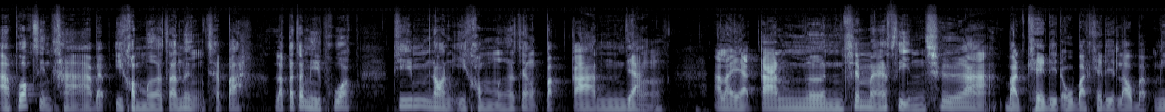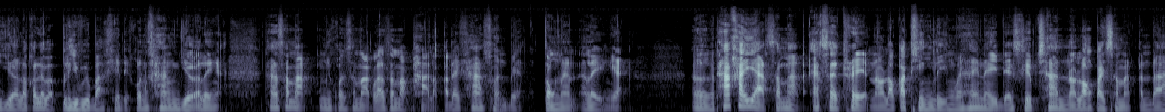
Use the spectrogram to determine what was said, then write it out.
อะพวกสินค้าแบบอีคอมเมิร์ซหนึ่งใช่ปะแล้วก็จะมีพวกที่ non e-commerce อย่างประกันอย่างอะไรอะการเงินใช่ไหมสินเชื่อ บัตรเครดิตโอบัตรเครดิตเราแบบมีเยอะเราก็เลยแบบรีวิวบัตรเครดิตค่อนข้างเยอะอะไรเงี้ยถ้าสมัครมีคนสมัครแล้วสมัครผ่านเราก็ได้ค่าส่วนแบ่งตรงนั้นอะไรอย่างเงี้ย เออถ้าใครอยากสมัคร Access Trade เนาะเราก็ทิ้งลิงก์ไว้ให้ใน description เนาะลองไปสมัครกันได้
